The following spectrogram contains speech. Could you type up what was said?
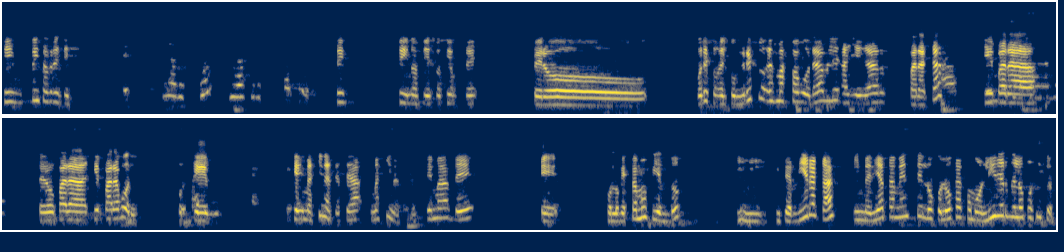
sí, sí, sobre sí, después iba a ser sí, sí, no, sí, eso siempre, pero por eso el Congreso es más favorable a llegar para acá que para, pero para, que para Boris, porque, imagínate, o sea, imagínate, el tema de, eh, por lo que estamos viendo, y si perdiera Kass, inmediatamente lo coloca como líder de la oposición.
